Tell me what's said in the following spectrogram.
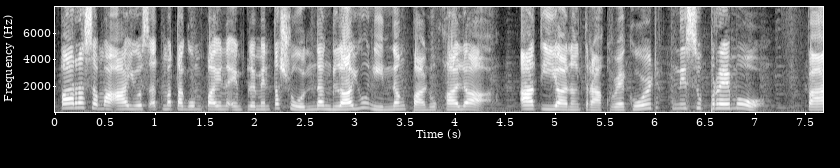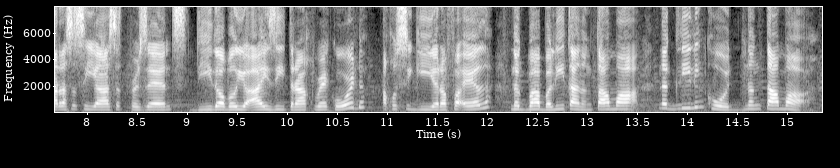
para sa maayos at matagumpay na implementasyon ng layunin ng panukala. At iyan ang track record ni Supremo. Para sa Siyasat Presents DWIZ Track Record, ako si Gia Rafael, nagbabalita ng tama, naglilingkod ng tama.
